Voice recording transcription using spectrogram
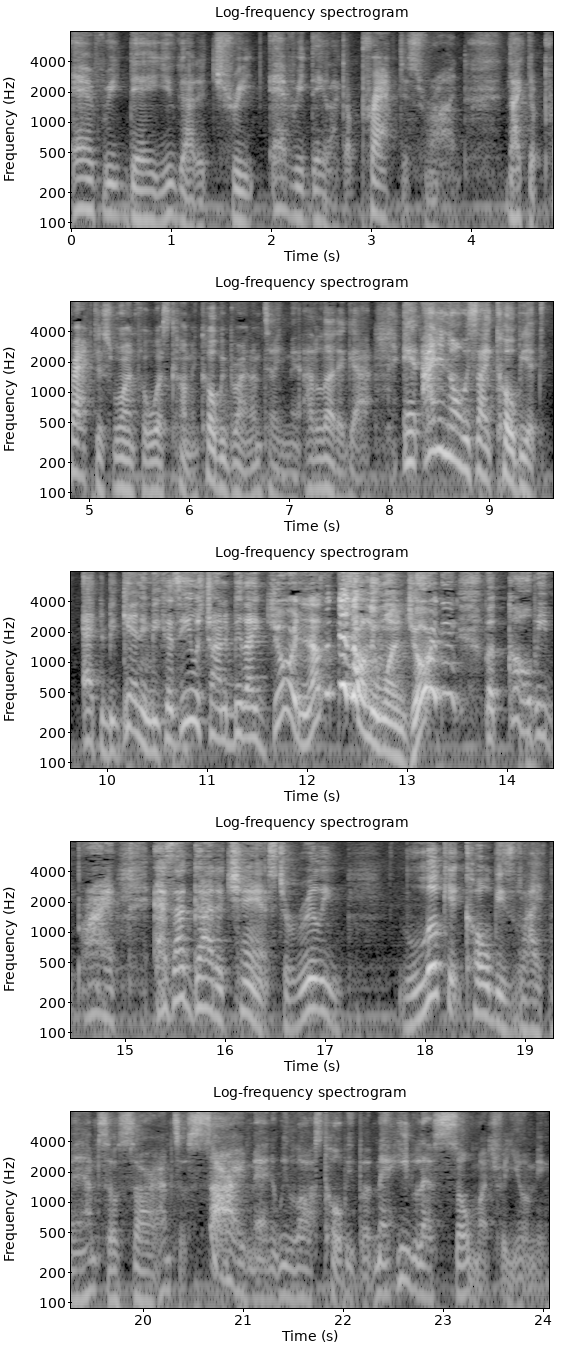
every day you gotta treat every day like a practice run like the practice run for what's coming. Kobe Bryant, I'm telling you, man, I love that guy. And I didn't always like Kobe at, at the beginning because he was trying to be like Jordan. And I was like, there's only one Jordan. But Kobe Bryant, as I got a chance to really look at Kobe's life, man, I'm so sorry. I'm so sorry, man, that we lost Kobe. But man, he left so much for you and me.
